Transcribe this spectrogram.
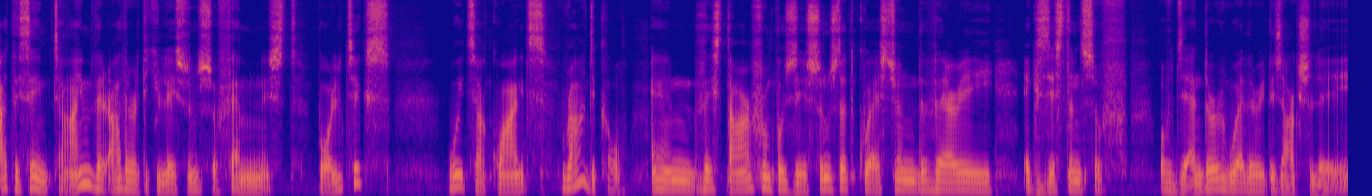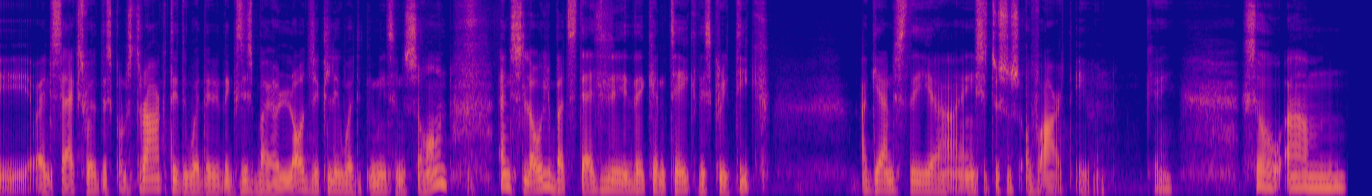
At the same time, there are other articulations of feminist politics which are quite radical. And they start from positions that question the very existence of of gender, whether it is actually and sex, whether it is constructed, whether it exists biologically, what it means, and so on. And slowly but steadily, they can take this critique against the uh, institutions of art, even. Okay, so um,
